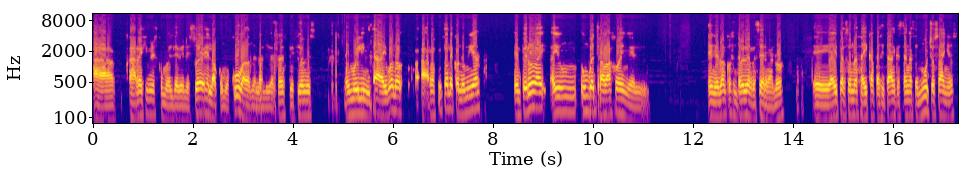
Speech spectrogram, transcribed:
a, a regímenes como el de Venezuela o como Cuba, donde la libertad de expresión es, es muy limitada. Y bueno, respecto a la economía, en Perú hay, hay un, un, buen trabajo en el, en el Banco Central de Reserva, ¿no? Eh, hay personas ahí capacitadas que están hace muchos años.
